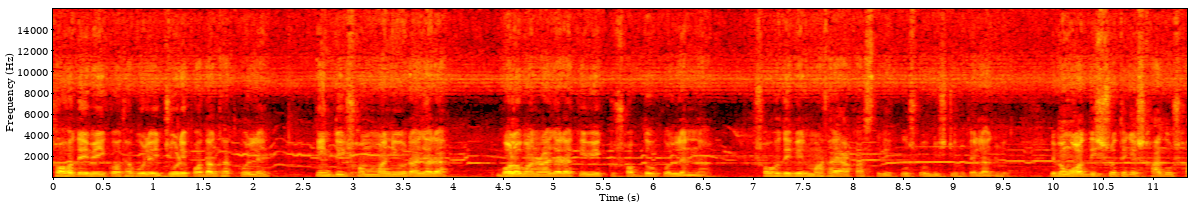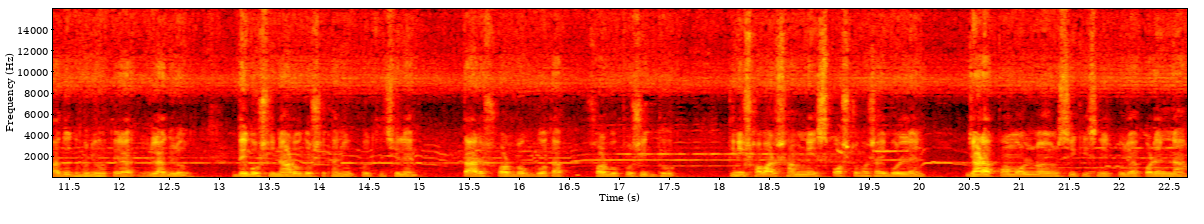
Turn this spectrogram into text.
সহদেব এই কথা বলে জোরে পদাঘাত করলেন। কিন্তু সম্মানীয় রাজারা, বলবান রাজারা কেউ একটু শব্দও করলেন না। সহদেবের মাথায় আকাশ থেকে পুষ্পবৃষ্টি হতে লাগল এবং অদৃশ্য থেকে সাধু সাধু ধ্বনি হতে লাগল। দেবশ্রী নারদও সেখানে উপস্থিত ছিলেন। তার সর্বজ্ঞতা, সর্বপ্রসিদ্ধ। তিনি সবার সামনে স্পষ্ট ভাষায় বললেন, যারা কমল নয়ন শ্রীকৃষ্ণের পূজা করেন না,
